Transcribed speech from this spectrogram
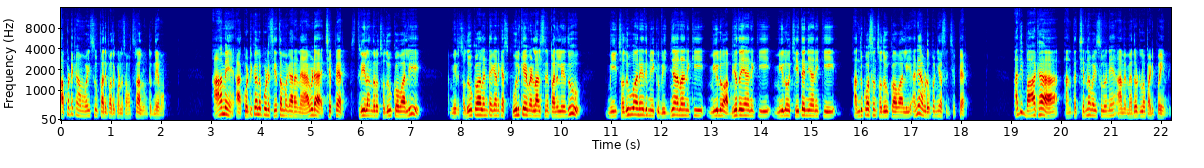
అప్పటికి ఆమె వయసు పది పదకొండు సంవత్సరాలు ఉంటుందేమో. ఆమె ఆ కొటికలపూడి సీతమ్మ గారని ఆవిడ చెప్పారు. స్త్రీలందరూ చదువుకోవాలి. మీరు చదువుకోవాలంటే కనుక స్కూల్కే వెళ్ళాల్సిన పని లేదు. మీ చదువు అనేది మీకు విజ్ఞానానికి మీలో అభ్యుదయానికి మీలో చైతన్యానికి అందుకోసం చదువుకోవాలి అని ఆవిడ ఉపన్యాసం చెప్పారు. అది బాగా అంత చిన్న వయసులోనే ఆమె మెదడులో పడిపోయింది.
